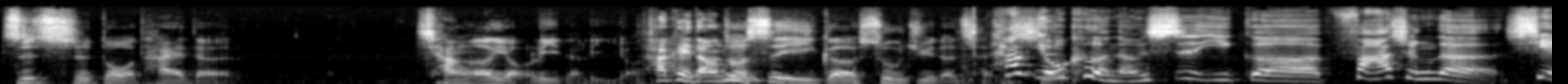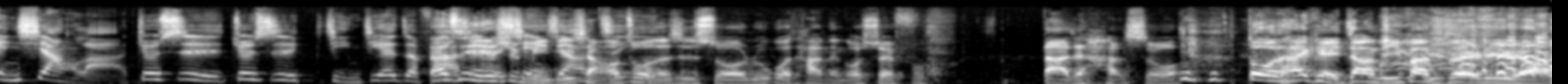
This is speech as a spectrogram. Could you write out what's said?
支持堕胎的强而有力的理由。它可以当做是一个数据的呈现。它有可能是一个发生的现象啦，就是就是紧接着。但是也许米迪想要做的是说，如果他能够说服。大家说 堕胎可以降低犯罪率哦，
